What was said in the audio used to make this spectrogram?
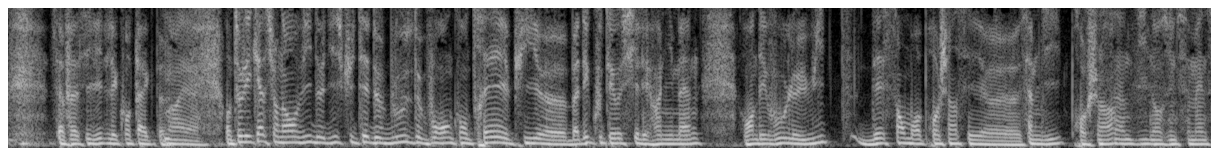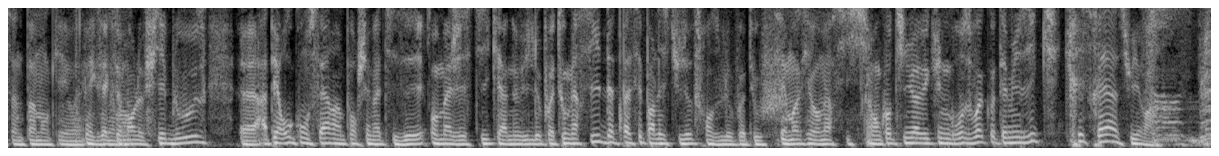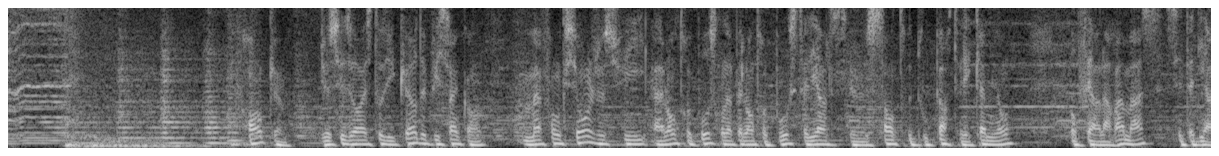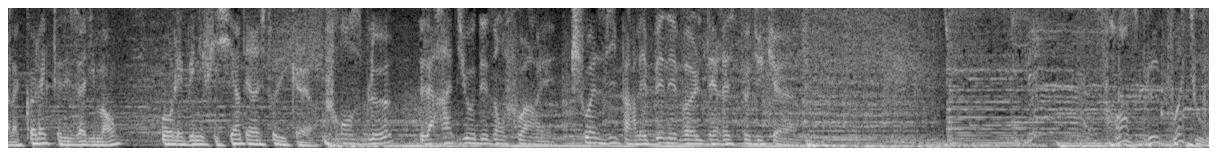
ça facilite les contacts. Ouais, ouais. En tous les cas, si on a envie de discuter de blues, de vous rencontrer et puis euh, bah, d'écouter aussi les Honeymen, rendez-vous le 8 décembre prochain, c'est euh, samedi prochain. Samedi dans une semaine, ça ne pas manquer. Ouais, Exactement, le Fier Blues, euh, apéro concert hein, pour schématiser au Majestic à Neuville-le-Poitou. Merci d'être passé par les studios de France Bleu Poitou. C'est moi qui vous remercie. Et on continue avec une grosse voix côté musique, Chris Ray à suivre. Franck, je suis au Resto du Cœur depuis 5 ans. Ma fonction, je suis à l'entrepôt, ce qu'on appelle l'entrepôt, c'est-à-dire c'est le centre d'où partent les camions pour faire la ramasse, c'est-à-dire la collecte des aliments pour les bénéficiaires des Restos du Cœur. France Bleu, la radio des enfoirés, choisie par les bénévoles des Restos du Cœur. France Bleu Poitou.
